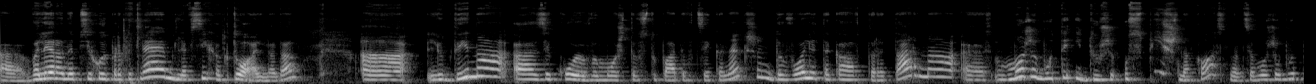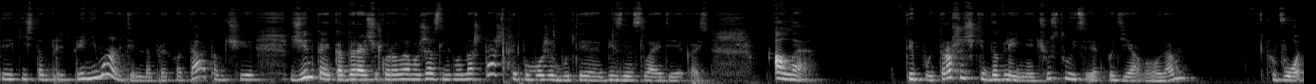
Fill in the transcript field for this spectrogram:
Е, Валера не психуй пропетляєм, для всіх актуально, да? Людина, з якою ви можете вступати в цей коннекшн, доволі така авторитарна, е, може бути і дуже успішна, класна. Це може бути якийсь там предприниматель, наприклад, да, там, чи жінка, яка, до речі, королева жезлів, вона ж теж типу, може бути бізнес-леді якась. Але, типу, трошечки давлення чувствується, як по дьяволу, да? Вот.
